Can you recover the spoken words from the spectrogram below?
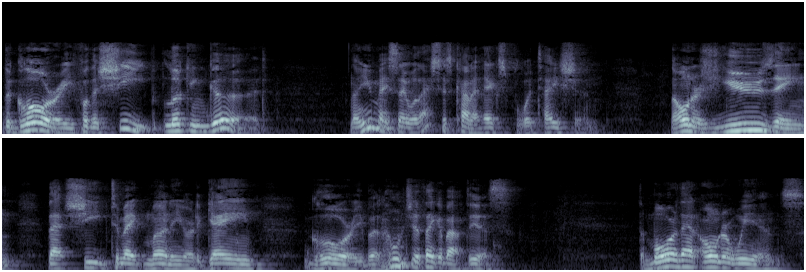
the glory for the sheep looking good. Now, you may say, well, that's just kind of exploitation. The owner's using that sheep to make money or to gain glory. But I want you to think about this. The more that owner wins,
